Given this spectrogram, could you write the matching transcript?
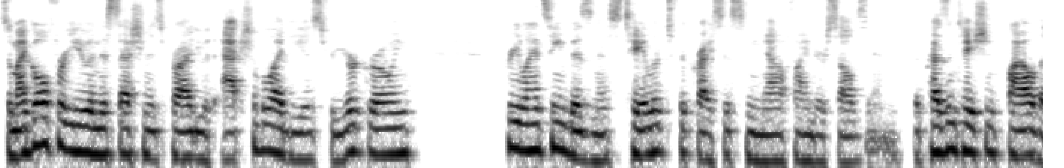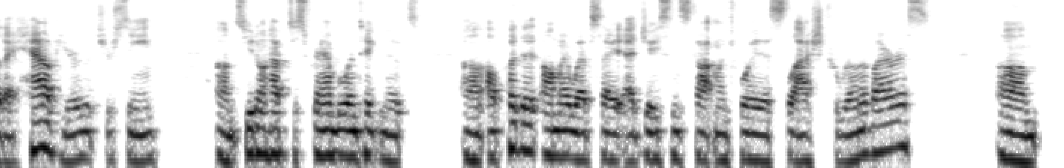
So, my goal for you in this session is provide you with actionable ideas for your growing freelancing business tailored to the crisis we now find ourselves in. The presentation file that I have here that you're seeing um, so you don't have to scramble and take notes. Uh, I'll put it on my website at jasonscottmontoya slash coronavirus. Um,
